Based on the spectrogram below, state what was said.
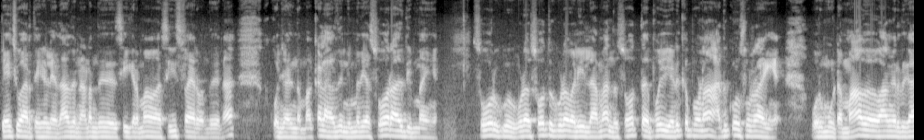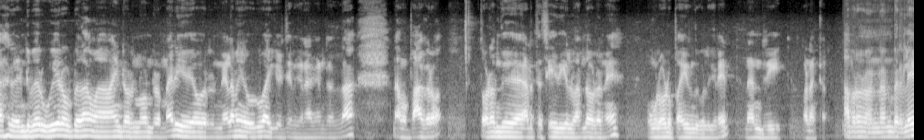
பேச்சுவார்த்தைகள் ஏதாவது நடந்து சீக்கிரமாக சீஸ்ஃபயர் வந்ததுன்னா கொஞ்சம் இந்த மக்களாவது நிம்மதியாக சோறாவது திம்பாங்க. சோறுக்கு கூட சோத்துக்கு கூட வழி இல்லாமல் அந்த சோத்தை போய் எடுக்க போனால் அதுக்கும் சொல்கிறாங்க ஒரு மூட்டை மாவு வாங்குறதுக்காக ரெண்டு பேர் உயிரை விட்டு தான் வா- வாங்கிட்டு வரணுன்ற மாதிரி ஒரு நிலைமையை உருவாக்கி வச்சுருக்கிறாங்கன்றது தான் நம்ம பார்க்குறோம் தொடர்ந்து அடுத்த செய்திகள் வந்த உடனே உங்களோடு பகிர்ந்து கொள்கிறேன். நன்றி வணக்கம். அப்புறம் நண்பர்களே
